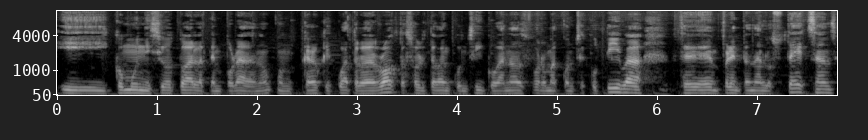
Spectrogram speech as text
y cómo inició toda la temporada, ¿no? Con creo que cuatro derrotas, ahorita van con cinco ganados de forma consecutiva, se enfrentan a los Texans,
